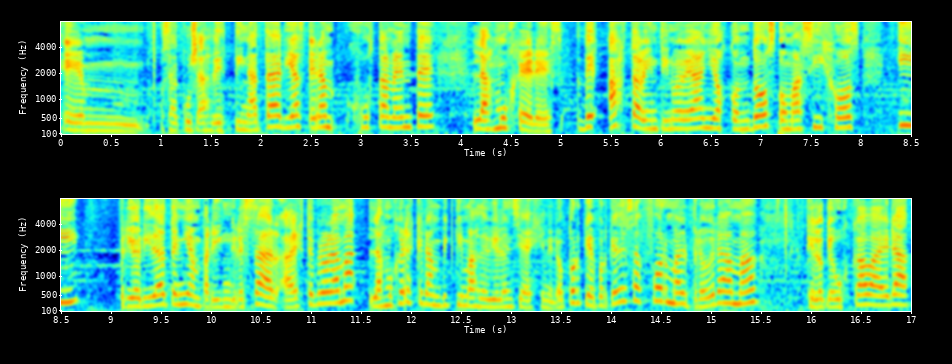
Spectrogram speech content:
em, o sea, cuyas destinatarias eran justamente las mujeres de hasta 29 años con dos o más hijos y prioridad tenían para ingresar a este programa las mujeres que eran víctimas de violencia de género. ¿Por qué? Porque de esa forma el programa, que lo que buscaba era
